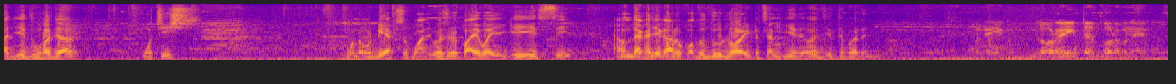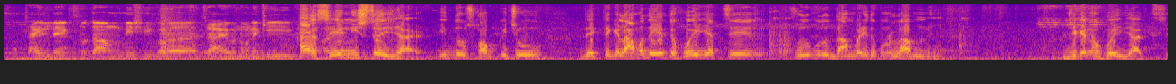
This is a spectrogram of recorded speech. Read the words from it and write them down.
আজকে দু হাজার পঁচিশ মোটামুটি একশো পাঁচ বছর পায়ে পায়ে এগিয়ে এসেছি। এখন দেখা যাক আরও কত দূর লড়াইটা চালিয়ে দেওয়া যেতে পারে। মানে লড়াইটা করা মানে চাইলে একটু দাম বেশি করা যায় মানে অনেকেই হ্যাঁ সে নিশ্চয়ই যায়। কিন্তু সব কিছু দেখতে গেলে আমাদের এতে হয়ে যাচ্ছে শুধুমাত্র দাম বাড়িতে কোনো লাভ নেই। যেখানে হয়ে যাচ্ছে।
